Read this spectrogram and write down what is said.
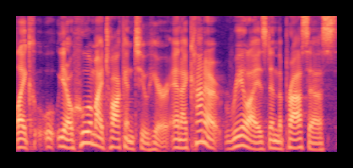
Like you know who am i talking to here? And i kind of realized in the process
